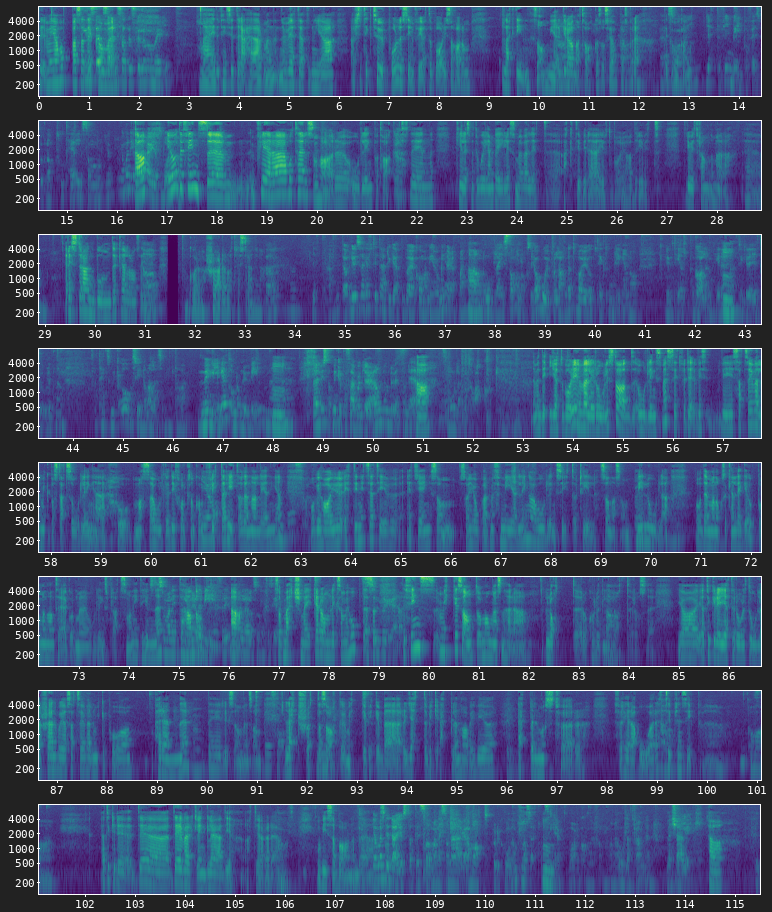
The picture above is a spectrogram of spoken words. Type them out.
det, men jag hoppas att Finns det det en kommer... sån så att det skulle vara möjligt? Nej, det finns ju inte det här, men nu vet jag att den nya arkitekturpolicyn för Göteborg så har de lagt in sånt mer Ja. gröna tak och så, så jag hoppas på det. Det Jag kommer såg komma. en jättefin bild på Facebook, något hotell som... Ja, men det är Ja, här i Göteborg. Jo, va? det finns eh, flera hotell som har eh, odling på taket. Det är en kille som heter William Bailey som är väldigt eh, aktiv i det i Göteborg och har drivit, drivit fram de här eh, restaurangbonde kallar de sig. Ja, De går och skördar åt restaurangerna. ja, ja, jättehärligt. Ja, det är så häftigt det här tycker jag, att det börjar komma mer och mer, att man Ja. kan odla i stan också. Jag bor ju på landet och har ju upptäckt odlingen och blivit helt galen i detta. Mm. Tycker det är jätteroligt. Men så har jag tänkt så mycket, åh vad synd om alla som inte har möjlighet om de nu vill. Men Mm. eh, så har jag lyssnat mycket på Farbror Grön, om du vet om det är, Ja. som odlar på tak. Och, eh, men det, Göteborg är en väldigt rolig stad odlingsmässigt för det, vi, vi satsar ju väldigt mycket på stadsodling här på massa olika, det är folk som kommer, Ja. flyttar hit av den anledningen. Och vi har ju ett initiativ, ett gäng som, som jobbar med förmedling av odlingsytor till sådana som vill odla. Mm. Och där man också kan lägga upp om man har en trädgård med odlingsplats som man inte Just hinner som man inte ta hand om. vill, för det är ju Ja. inte heller alla som är intresserade. Så matchmakar de liksom ihop det. Så det finns mycket sånt och många såna här äh, lotter och kolonilotter och sådär. Jag, jag tycker det är jätteroligt att odla själv och jag satsar ju väldigt mycket på perenner. Mm. Det är liksom en sån lättskötta Mm. saker, mycket, mycket bär, jättemycket äpplen har vi. Vi gör äppelmust för, för hela året Ja. i princip. Eh, Och jag tycker det, det, det är verkligen glädje att göra det Mm. och visa barnen det. Ja, men det där just att det är så, man är så nära matproduktionen på något sätt. Man Mm. ser var det kommer ifrån. Har odlat fram det med kärlek. ja.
